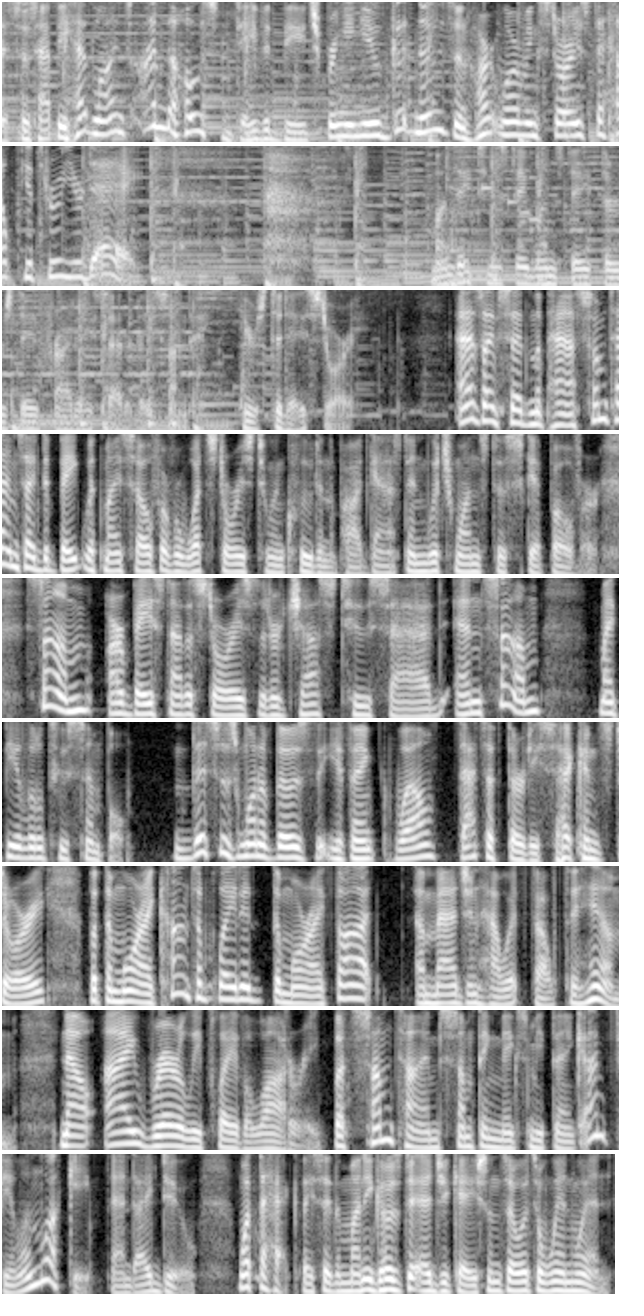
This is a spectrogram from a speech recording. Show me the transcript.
This is Happy Headlines. I'm the host, David Beach, bringing you good news and heartwarming stories to help you through your day. Monday, Tuesday, Wednesday, Thursday, Friday, Saturday, Sunday. Here's today's story. As I've said in the past, sometimes I debate with myself over what stories to include in the podcast and which ones to skip over. Some are based out of stories that are just too sad, and some might be a little too simple. This is one of those that you think, well, that's a 30 second story, but the more I contemplated, the more I thought, imagine how it felt to him. Now, I rarely play the lottery, but sometimes something makes me think I'm feeling lucky, and I do. What the heck? They say the money goes to education, so it's a win win.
